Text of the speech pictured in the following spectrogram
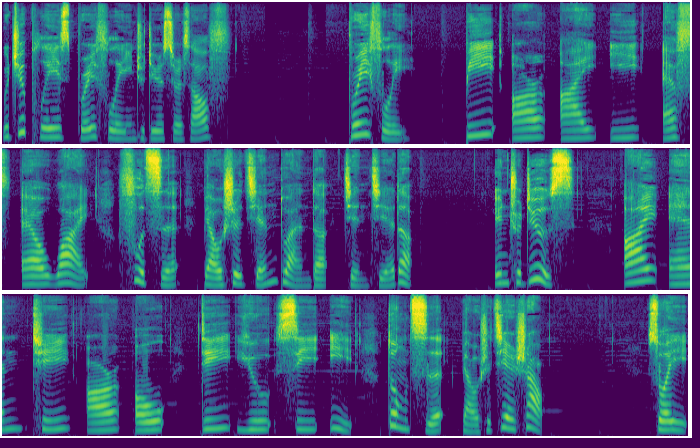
Would you please briefly introduce yourself? Briefly, B R I E F L Y，副词，表示简短的、简洁的。Introduce, I N T R O D U C E，动词，表示介绍。所以，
